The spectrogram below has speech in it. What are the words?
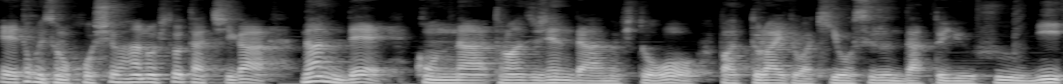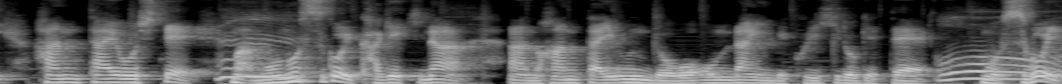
えー、特にその保守派の人たちが、なんでこんなトランスジェンダーの人をバッドライトが起用するんだというふうに反対をして、まあ、ものすごい過激な、あの、反対運動をオンラインで繰り広げて、もうすごい、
